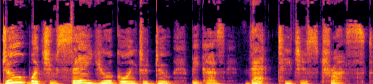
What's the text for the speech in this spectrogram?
do what you say you're going to do because that teaches trust.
